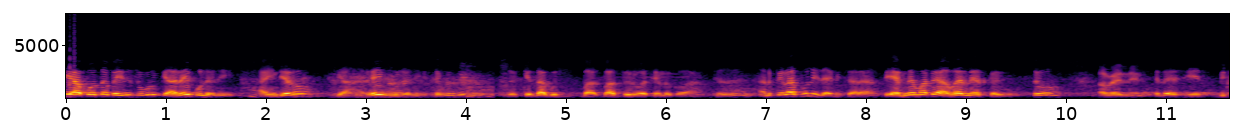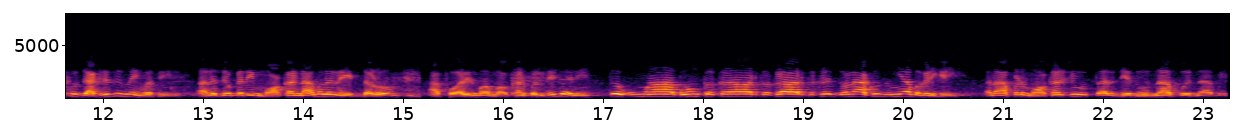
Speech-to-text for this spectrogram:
તે આપો તો બૈરી છોકરું ક્યારેય ભૂલે નહીં. આ ઇન્ડિયનો ક્યારેય ભૂલે નહીં. કેટલા બહાદુર છે લોકો અને પેલા ભૂલી જાય બિચારા. તે એમને માટે અવેરનેસ કહ્યું તો હવે એટલે એ બિલકુલ જાગૃતિ જ નહીં હોતી. અને જો કદી મોખણ ના મળે ને એક દડો, આ ફોરેનમાં મોખણ બંધ થઈ જાય ને, તો ઉમા, બૂમ, કકડાટ કકડાટ કકડાટ, જોને આખું દુનિયા બગડી ગઈ. અને આપણે મોખણ શું? તારે જે દૂધ ના આપવું ના આપે.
